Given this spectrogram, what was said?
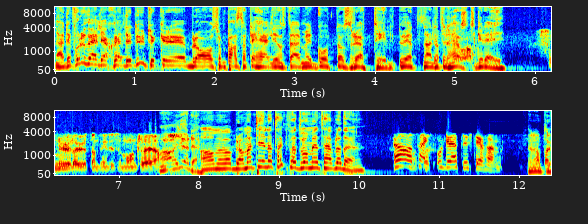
Nej, det får du välja själv. Det du tycker är bra och som passar till helgen där med ett gott glas rött till. Du vet, sån här liten höstgrej. Fnula ut någonting tills imorgon tror jag. Ja, gör det. Ja, men vad bra. Martina, tack för att du var med och tävlade. Ja, tack. Och grattis, Stefan. Kan du inte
